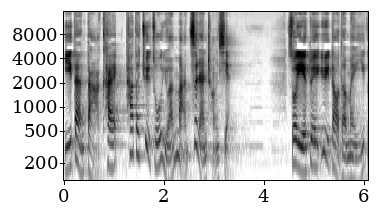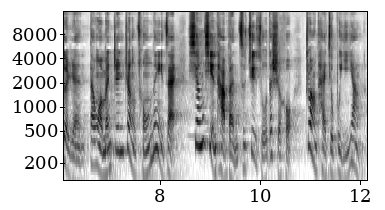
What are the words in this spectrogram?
一旦打开，它的具足圆满自然呈现。所以，对遇到的每一个人，当我们真正从内在相信他本自具足的时候，状态就不一样了。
